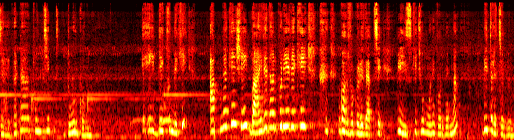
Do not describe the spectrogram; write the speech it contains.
জায়গাটা কিঞ্চিত দুর্গম। এই দেখুন দেখি, আপনাকে সেই বাইরে দাঁড় করিয়ে গল্প করে যাচ্ছি। প্লিজ, কিছু মনে করবেন না। ভিতরে চলুন।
